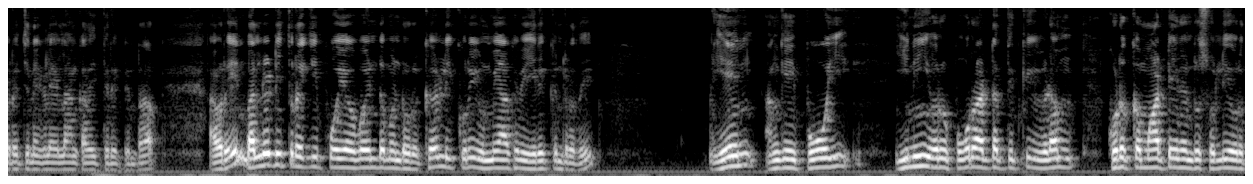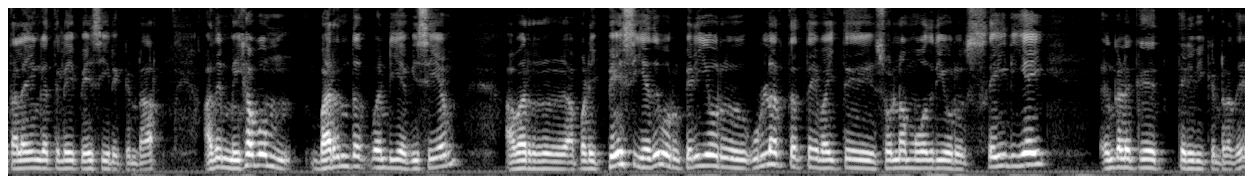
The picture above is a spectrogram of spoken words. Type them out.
பிரச்சனைகளை எல்லாம் கதைத்திருக்கின்றார். அவர் ஏன் வல்வெட்டித்துறைக்கு போய வேண்டும் என்ற ஒரு கேள்விக்குறி உண்மையாகவே இருக்கின்றது. ஏன் அங்கே போய் இனி ஒரு போராட்டத்திற்கு இடம் கொடுக்க மாட்டேன் என்று சொல்லி ஒரு தலையங்கத்திலே பேசியிருக்கின்றார். அது மிகவும் வருந்த வேண்டிய விஷயம். அவர் அப்படி பேசியது ஒரு பெரிய ஒரு உள்ளர்த்தத்தை வைத்து சொன்ன மாதிரி ஒரு செய்தியை எங்களுக்கு தெரிவிக்கின்றது.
